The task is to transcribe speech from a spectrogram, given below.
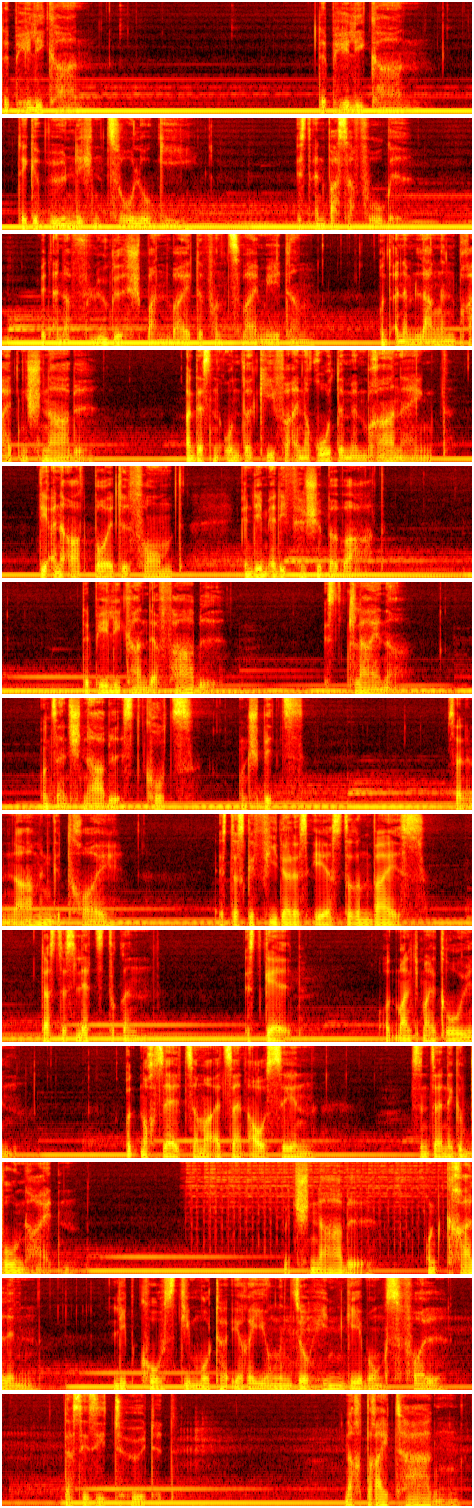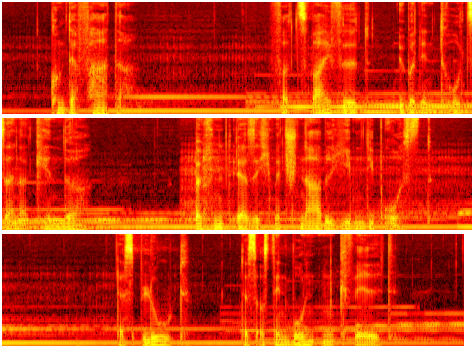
Der Pelikan. Der Pelikan der gewöhnlichen Zoologie ist ein Wasservogel mit einer Flügelspannweite von zwei Metern und einem langen, breiten Schnabel, an dessen Unterkiefer eine rote Membrane hängt, die eine Art Beutel formt, in dem er die Fische bewahrt. Der Pelikan der Fabel ist kleiner und sein Schnabel ist kurz und spitz. Seinem Namen getreu ist das Gefieder des Ersteren weiß, das des Letzteren ist gelb und manchmal grün. Und noch seltsamer als sein Aussehen sind seine Gewohnheiten. Mit Schnabel und Krallen liebkost die Mutter ihre Jungen so hingebungsvoll, dass sie sie tötet. Nach drei Tagen kommt der Vater. Verzweifelt über den Tod seiner Kinder, öffnet er sich mit Schnabelhieben die Brust. Das Blut, das aus den Wunden quillt,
